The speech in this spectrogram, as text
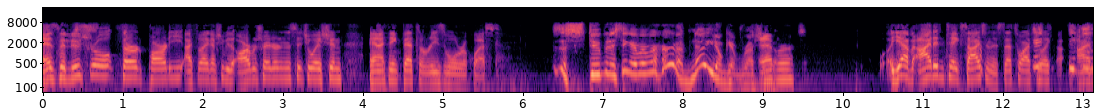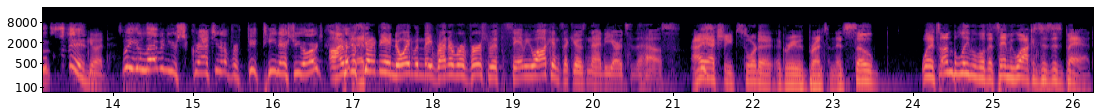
As the neutral third party, I feel like I should be the arbitrator in this situation, and I think that's a reasonable request. This is the stupidest thing I've ever heard of. No, you don't get rushing Ever. yards. Yeah, but I didn't take sides in this. That's why I feel like Week I'm 11. good. It's week 11, you're scratching up for 15 extra yards. I'm just going to be annoyed when they run a reverse with Sammy Watkins that goes 90 yards to the house. I actually sort of agree with Brenton. It's so, well, it's unbelievable that Sammy Watkins is this bad.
